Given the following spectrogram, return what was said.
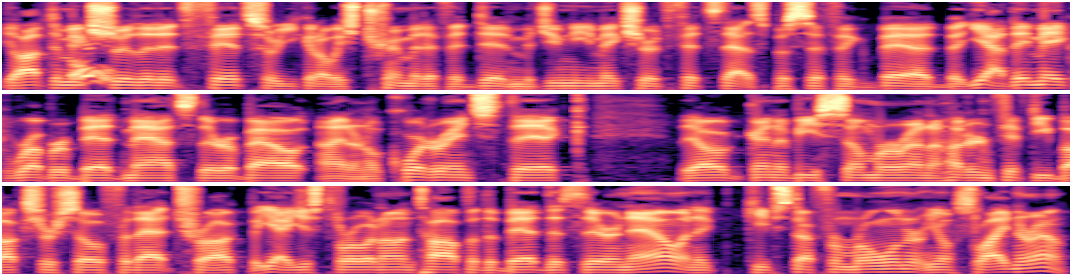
You'll have to make Oh. sure that it fits, or you could always trim it if it didn't. But you need to make sure it fits that specific bed. But yeah, they make rubber bed mats. They're about I don't know quarter inch thick. They're going to be somewhere around 150 bucks or so for that truck. But yeah, you just throw it on top of the bed that's there now, and it keeps stuff from rolling or you know sliding around.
